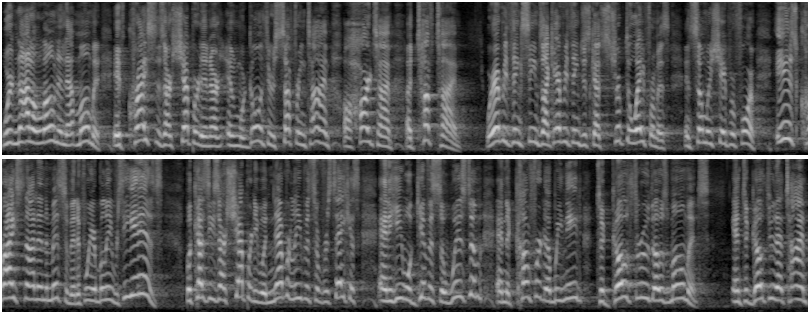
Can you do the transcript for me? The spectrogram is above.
We're not alone in that moment. If Christ is our shepherd and, our, and we're going through a suffering time, a hard time, a tough time, where everything seems like everything just got stripped away from us in some way, shape, or form, is Christ not in the midst of it if we are believers? He is. Because he's our shepherd, he would never leave us or forsake us, and he will give us the wisdom and the comfort that we need to go through those moments and to go through that time,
